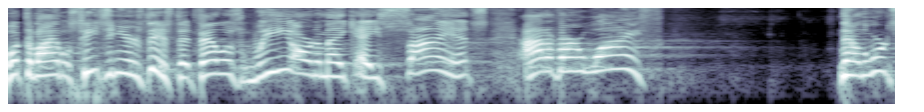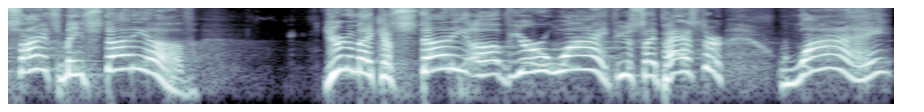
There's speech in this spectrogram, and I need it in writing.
What the Bible's teaching here is this that, fellows, we are to make a science out of our wife. Now, the word science means study of. You're to make a study of your wife. You say, Pastor, why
